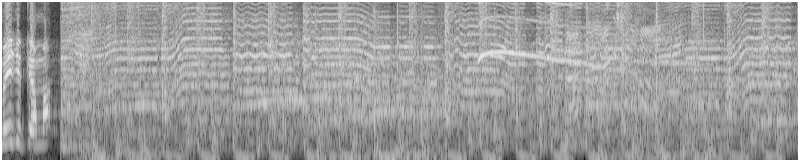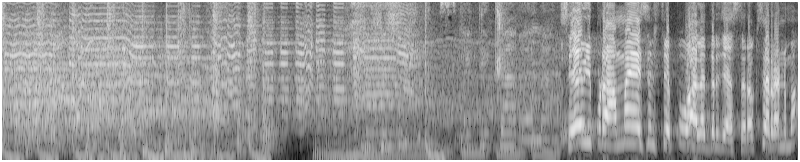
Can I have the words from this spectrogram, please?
మ్యూజిక్ అమ్మా సేమ్ ఇప్పుడు అమ్మాయి వేసిన స్టెప్ వాళ్ళిద్దరు చేస్తారు. ఒకసారి రండి మా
